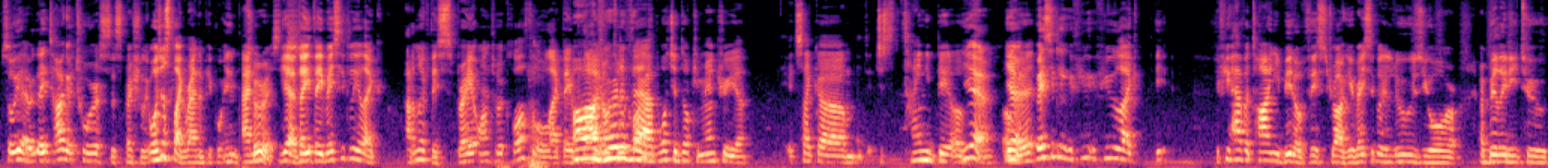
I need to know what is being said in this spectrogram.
so yeah, they target tourists especially, or just like random people. In, and Tourists? Yeah, they they basically like I don't know if they spray it onto a cloth or like they Oh, apply I've it onto heard a of cloth. that. I've watched a documentary. Uh, it's like um, just a tiny bit of yeah of yeah it. basically if you if you like if you have a tiny bit of this drug you basically lose your ability to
